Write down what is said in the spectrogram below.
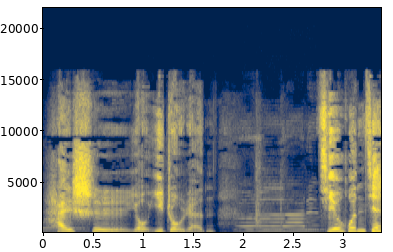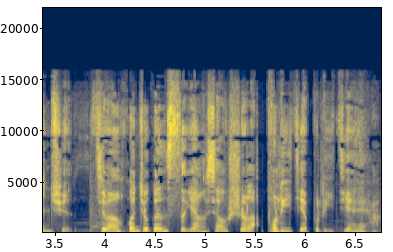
还是有一种人结婚建群，结完婚就跟死一样消失了，不理解不理解呀。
